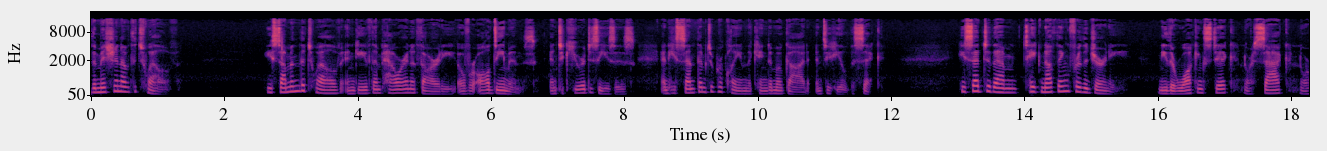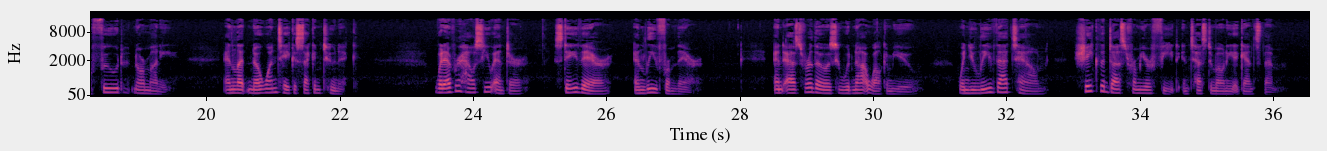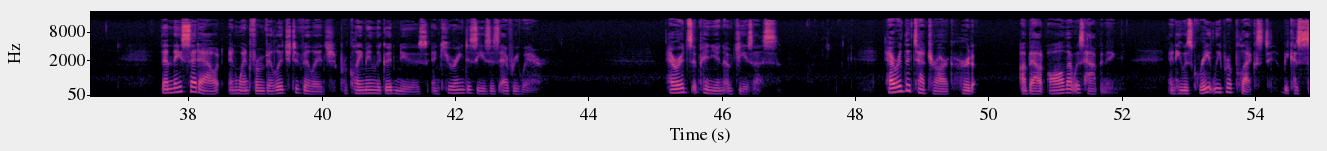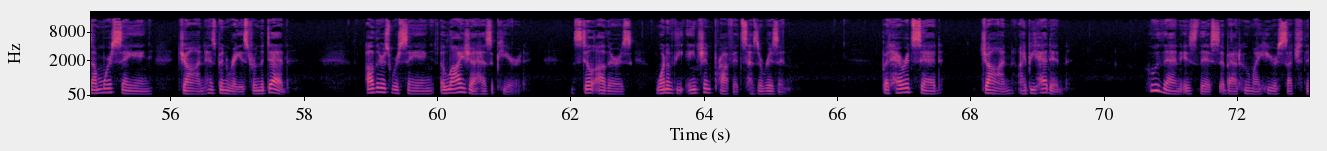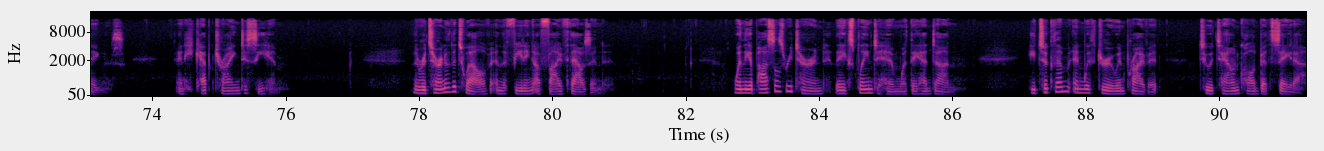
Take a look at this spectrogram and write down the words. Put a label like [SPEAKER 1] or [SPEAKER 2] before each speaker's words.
[SPEAKER 1] The mission of the Twelve. He summoned the twelve and gave them power and authority over all demons and to cure diseases, and he sent them to proclaim the kingdom of God and to heal the sick. He said to them, Take nothing for the journey, neither walking stick, nor sack, nor food, nor money, and let no one take a second tunic. Whatever house you enter, stay there and leave from there. And as for those who would not welcome you, when you leave that town, shake the dust from your feet in testimony against them. Then they set out and went from village to village, proclaiming the good news and curing diseases everywhere. Herod's opinion of Jesus. Herod the Tetrarch heard about all that was happening, and he was greatly perplexed because some were saying, John has been raised from the dead. Others were saying, Elijah has appeared. Still others, one of the ancient prophets has arisen. But Herod said, John I beheaded. Who then is this about whom I hear such things? And he kept trying to see him. The return of the twelve and the feeding of five thousand. When the apostles returned, they explained to him what they had done. He took them and withdrew in private to a town called Bethsaida.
